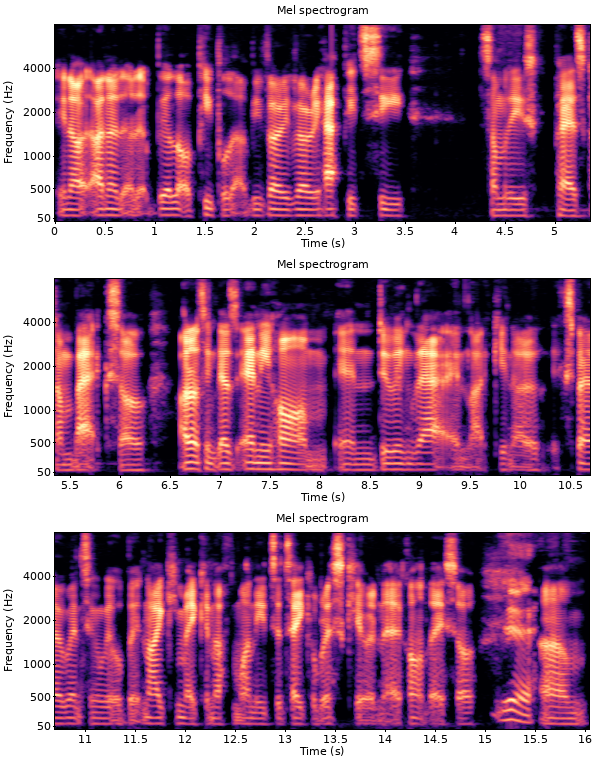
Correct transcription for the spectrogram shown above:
you know, I know that there'll be a lot of people that will be very very happy to see some of these pairs come back. So I don't think there's any harm in doing that and like you know experimenting a little bit. Nike make enough money to take a risk here and there, can't they? So Yeah. um,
